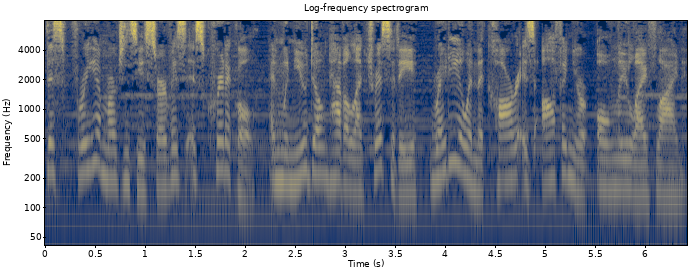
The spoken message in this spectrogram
this free emergency service is critical. And when you don't have electricity, radio in the car is often your only lifeline.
